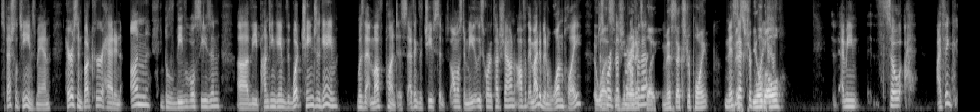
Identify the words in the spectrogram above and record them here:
special teams, man. Harrison Butker had an unbelievable season. Uh, the punting game, what changed the game was that muff punt. I think the Chiefs almost immediately scored a touchdown off of it. It might have been one play. It was, it was a very next play. Miss extra point. Miss, extra field point. goal. I mean, so I think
